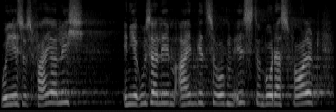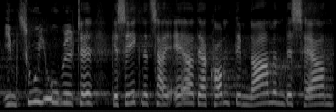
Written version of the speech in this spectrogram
wo Jesus feierlich in Jerusalem eingezogen ist und wo das Volk ihm zujubelte, gesegnet sei er, der kommt im Namen des Herrn,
